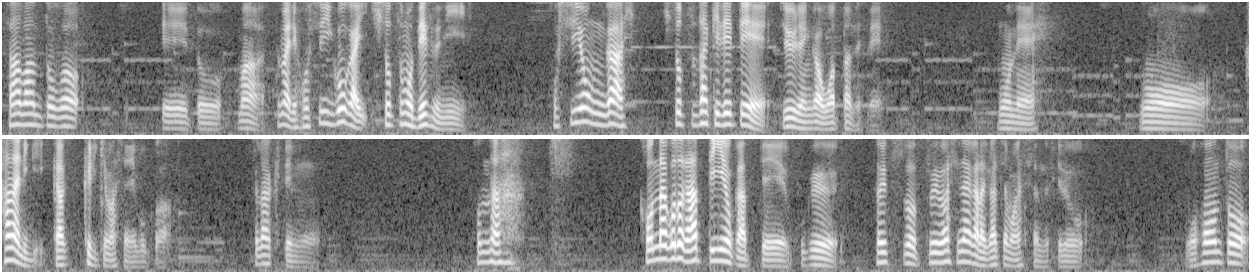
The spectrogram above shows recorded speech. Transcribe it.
サーバントが、えっ、と、まあ、つまり星5が1つも出ずに、星4が1つだけ出て、10連が終わったんですね。もうね、もう、かなりがっくりきましたね、僕は。辛くても、こんな、こんなことがあっていいのかって、僕、そいつと通話しながらガチャ回してたんですけど、もうほんと、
